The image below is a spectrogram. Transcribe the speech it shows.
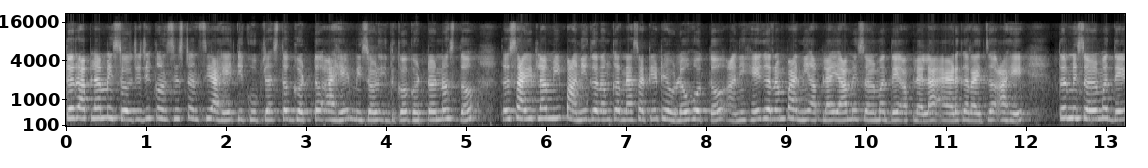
तर आपल्या मिसळची जी कन्सिस्टन्सी आहे ती खूप जास्त घट्ट आहे. मिसळ इतकं घट्ट नसतं. तर साईडला मी पाणी गरम करण्यासाठी ठेवलं होतं आणि हे गरम पाणी आपल्या या मिसळमध्ये आपल्याला ॲड करायचं आहे. तर मिसळमध्ये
